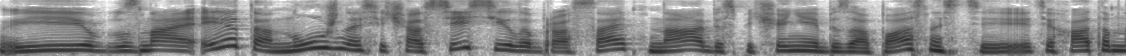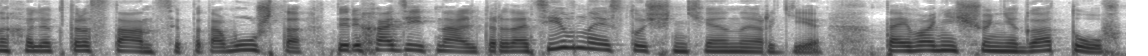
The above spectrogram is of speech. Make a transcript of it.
И зная это, нужно сейчас все силы бросать на обеспечение безопасности этих атомных электростанций, потому что переходить на альтернативные источники энергии Тайвань еще не готов.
